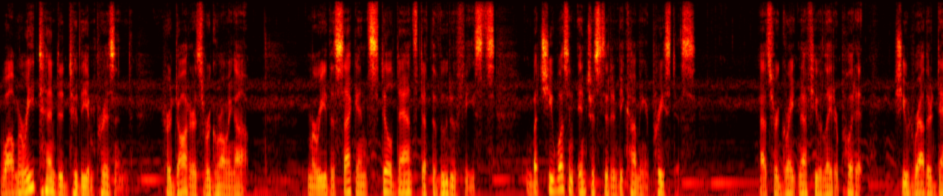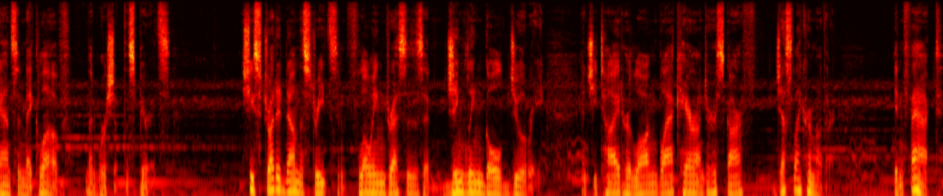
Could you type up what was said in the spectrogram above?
While Marie tended to the imprisoned, her daughters were growing up. Marie II still danced at the voodoo feasts but she wasn't interested in becoming a priestess. As her great nephew later put it, she would rather dance and make love than worship the spirits. She strutted down the streets in flowing dresses and jingling gold jewelry, and she tied her long black hair under her scarf just like her mother. In fact,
